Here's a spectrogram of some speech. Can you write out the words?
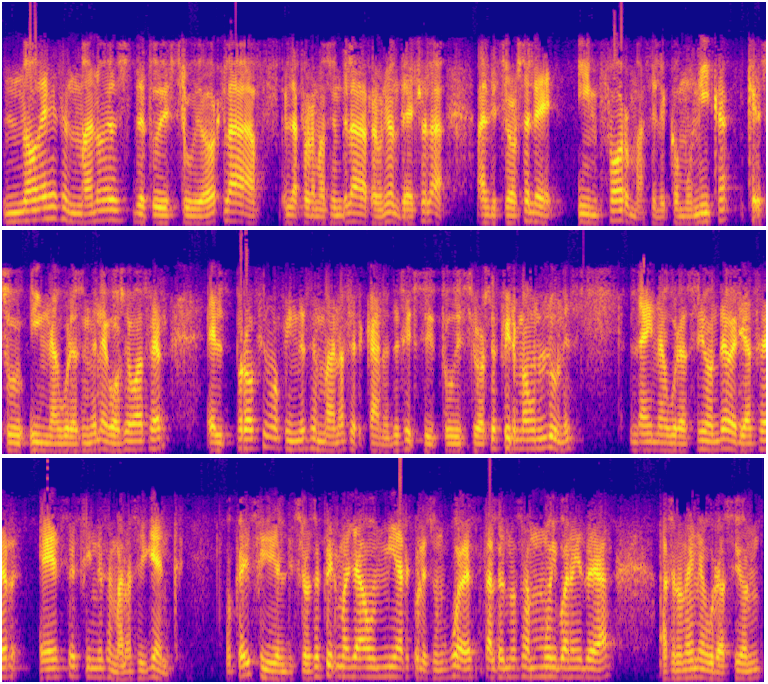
no dejes en manos de tu distribuidor la, la programación de la reunión. De hecho, la, al distribuidor se le informa, se le comunica que su inauguración de negocio va a ser el próximo fin de semana cercano. Es decir, si tu distribuidor se firma un lunes, la inauguración debería ser ese fin de semana siguiente. ¿Ok? Si el distribuidor se firma ya un miércoles, un jueves, tal vez no sea muy buena idea hacer una inauguración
